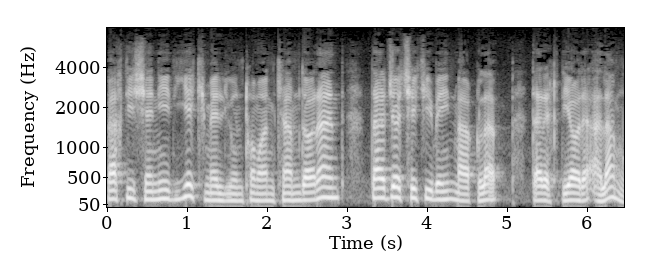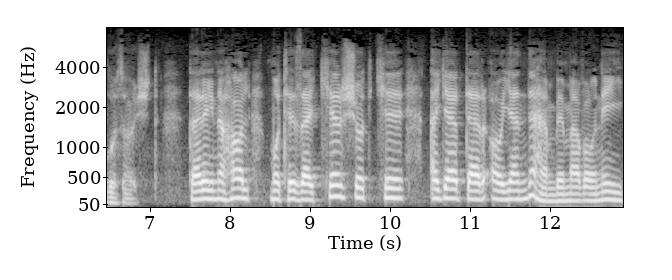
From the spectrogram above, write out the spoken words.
وقتی شنید یک میلیون تومان کم دارند در جا چکی به این مقلب در اختیار علم گذاشت. در این حال متذکر شد که اگر در آینده هم به موانعی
